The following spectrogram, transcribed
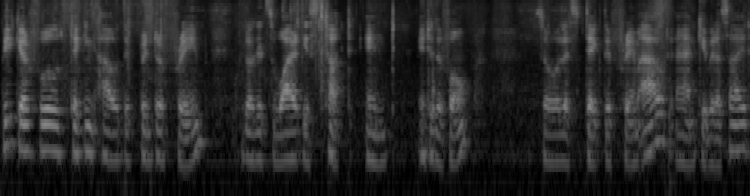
Be careful taking out the printer frame because its wire is tucked in into the foam. So let's take the frame out and keep it aside.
